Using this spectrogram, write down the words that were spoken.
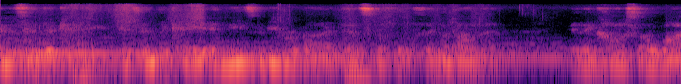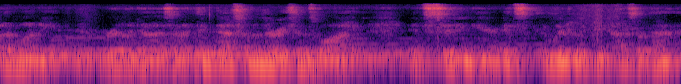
It's in decay. It's in decay. It needs to be revived. That's the whole thing about it. And it costs a lot of money. It really does. And I think that's one of the reasons why it's sitting here. It's literally because of that.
